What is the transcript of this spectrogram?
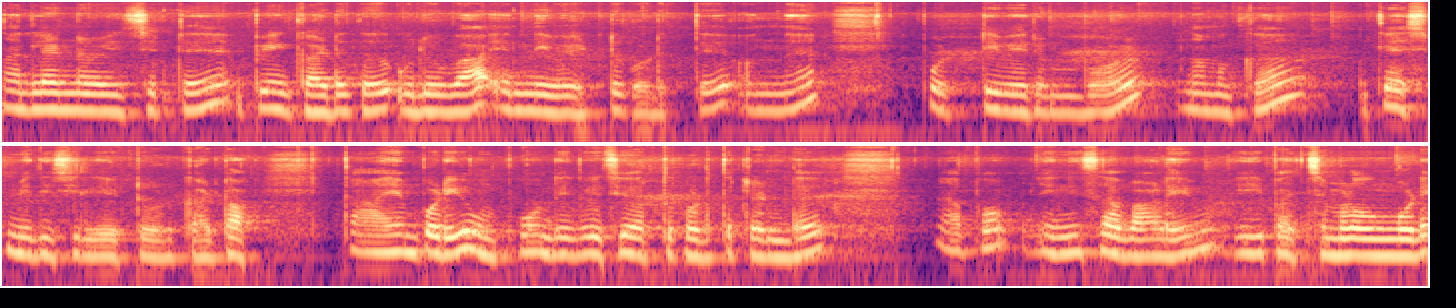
നല്ലെണ്ണ ഒഴിച്ചിട്ട് പിന്നെ കടുക് ഉലുവ എന്നിവ ഇട്ട് കൊടുത്ത് ഒന്ന് പൊട്ടി വരുമ്പോൾ നമുക്ക് കാശ്മീരി ചില്ലി ഇട്ട് കൊടുക്കാം കേട്ടോ. കായം പൊടിയും ഉപ്പും ഇതിൽ ചേർത്ത് കൊടുത്തിട്ടുണ്ട്. അപ്പോൾ ഇനി സവാളയും ഈ പച്ചമുളകും കൂടെ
